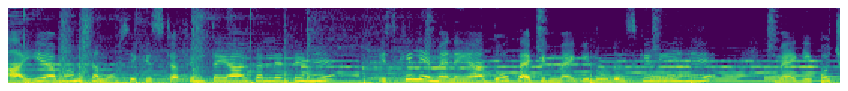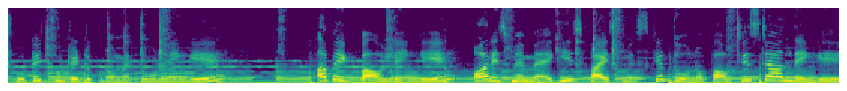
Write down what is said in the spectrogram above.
आइए अब हम समोसे की स्टफिंग तैयार कर लेते हैं। इसके लिए मैंने यहाँ दो पैकेट मैगी नूडल्स के लिए हैं। मैगी को छोटे छोटे टुकड़ों में तोड़ लेंगे। अब एक बाउल लेंगे और इसमें मैगी स्पाइस मिक्स के दोनों पाउचेस डाल देंगे।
